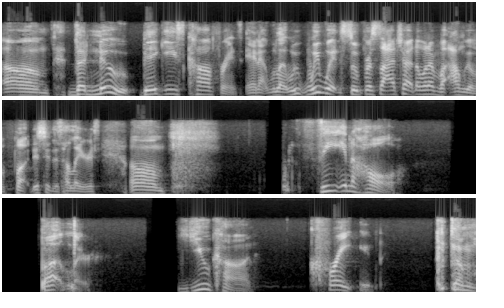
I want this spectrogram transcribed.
um the new Big East Conference, and I, like we, we went super sidetracked or whatever. But I don't give a fuck. This shit is hilarious. Um, Seton Hall, Butler, UConn, Creighton,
